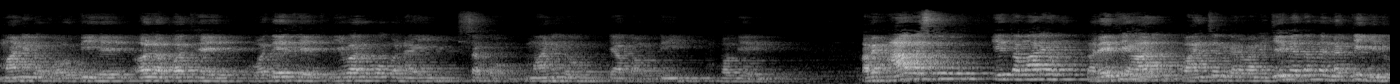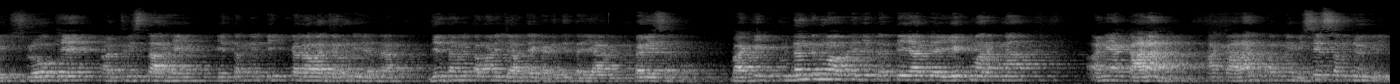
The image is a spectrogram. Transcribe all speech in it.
માની લો ભૌતિ હે, અલભત હે વદે હે એવા રૂપો બનાવી શકો. માની લો કે આ ભૌતિ વગેરે. હવે આ વસ્તુ એ તમારે ઘરેથી હાલ વાંચન કરવાની. જે મેં તમને નક્કી કીધું, શ્લોક છે અર્થ વિસ્તાર છે એ તમને ટીક કરાવવા જરૂરી હતા, જે તમે તમારી જાતે ઘરેથી તૈયાર કરી શકો. બાકી કૃદંતનું આપણે જે પ્રત્યય આપ્યા એક માર્કના, અને આ કારણ આ કારણ તમને વિશેષ સમજૂતી.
